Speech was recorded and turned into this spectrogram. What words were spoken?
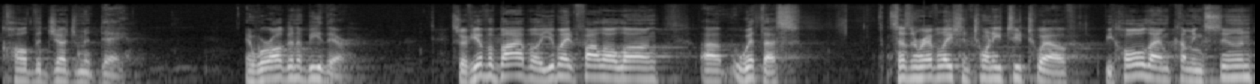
called the Judgment Day. And we're all going to be there. So if you have a Bible, you might follow along uh, with us. It says in Revelation 22 12, Behold, I am coming soon,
